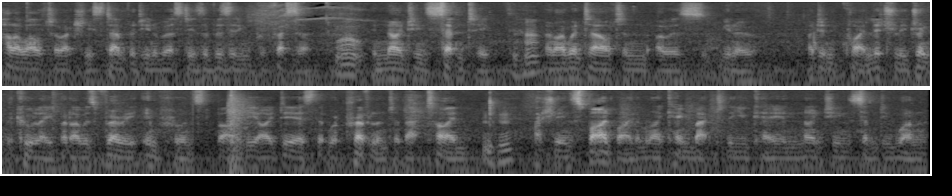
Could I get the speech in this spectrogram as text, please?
Palo Alto, actually, Stanford University, as a visiting professor wow. in 1970. Uh-huh. And I went out and I was, you know, I didn't quite literally drink the Kool Aid, but I was very influenced by the ideas that were prevalent at that time, mm-hmm. actually inspired by them. And I came back to the UK in 1971,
